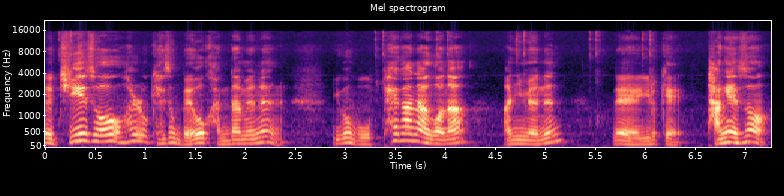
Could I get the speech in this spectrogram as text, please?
네, 뒤에서 활로 계속 메워 간다면은 이거 뭐 패가 나거나 아니면은 네 이렇게 당해서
